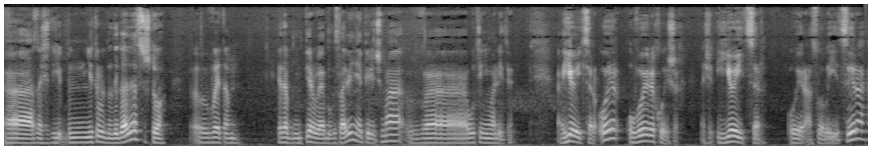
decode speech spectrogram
А, значит, нетрудно догадаться, что в этом это первое благословение перед Шма в э, утренней молитве. Йойцер ойр у войры хойшех. Значит, йойцер ойр от слова яцира,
